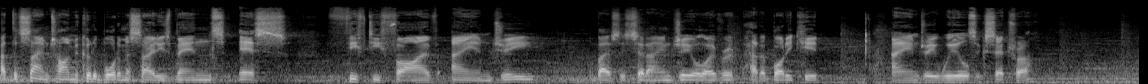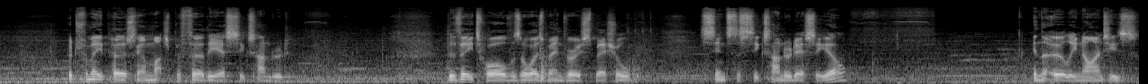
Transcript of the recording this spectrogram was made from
At the same time, you could have bought a Mercedes Benz S 55 AMG. basically set AMG all over it, had a body kit, AMG wheels, etc. But for me personally, I much prefer the S600. The V12 has always been very special since the 600 SEL in the early 90s.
